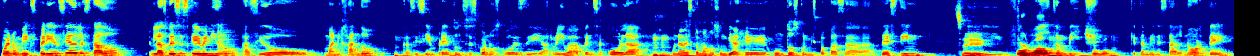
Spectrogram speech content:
Bueno, mi experiencia del estado, las veces que he venido ha sido manejando casi siempre, entonces conozco desde arriba, Pensacola, una vez tomamos un viaje juntos con mis papás a Destin y Fort, Walton, Beach, que también está al norte.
